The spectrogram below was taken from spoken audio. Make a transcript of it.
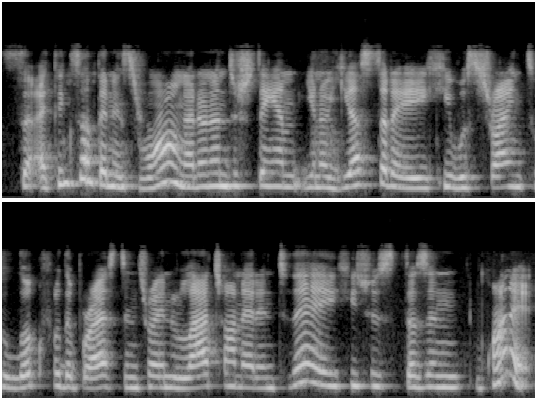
so I think something is wrong. I don't understand. You know, yesterday he was trying to look for the breast and trying to latch on it, and today he just doesn't want it.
